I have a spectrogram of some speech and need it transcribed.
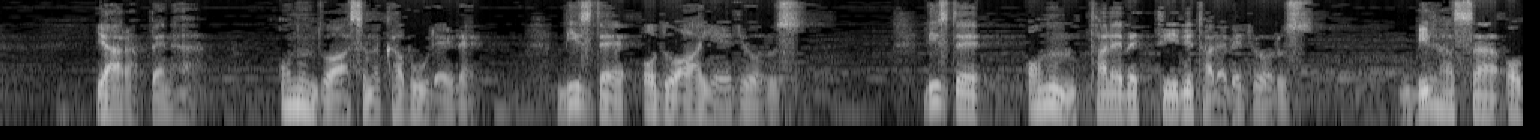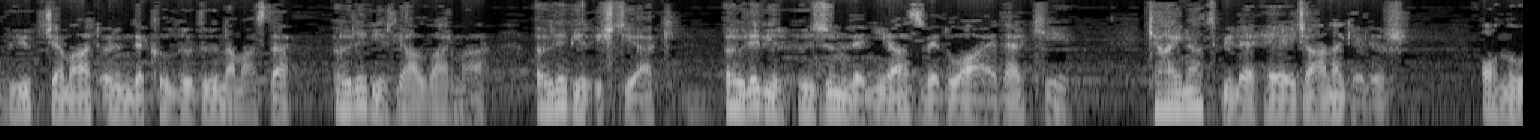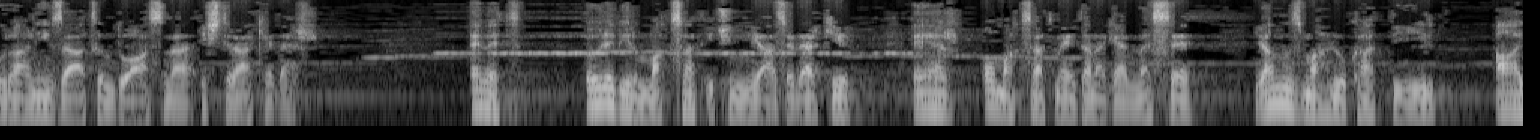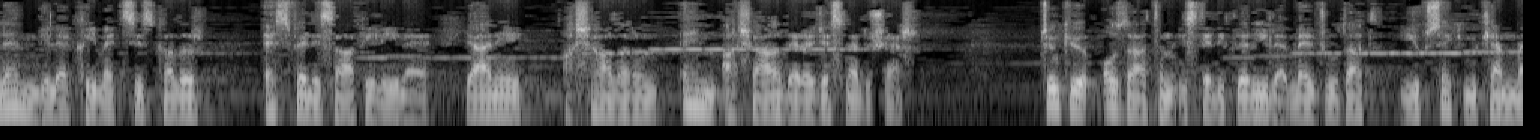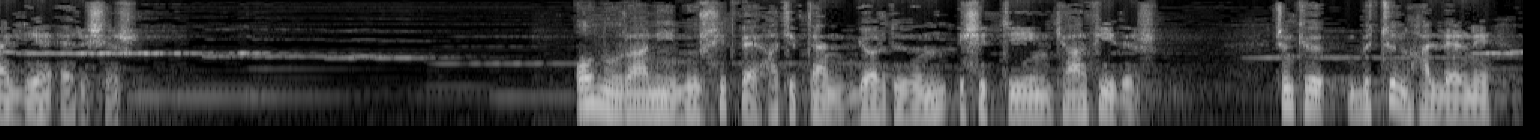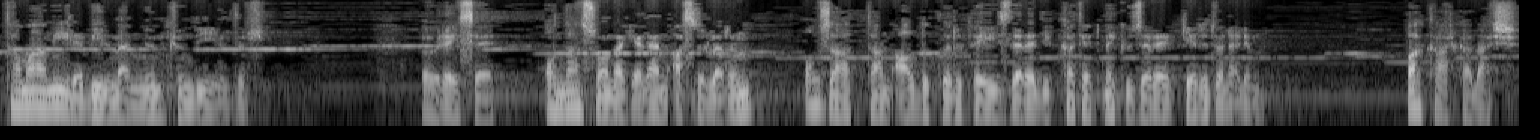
Ya Rabbena, onun duasını kabul eyle. Biz de o duayı ediyoruz. Biz de onun talep ettiğini talep ediyoruz. Bilhassa o büyük cemaat önünde kıldırdığı namazda öyle bir yalvarma, öyle bir iştiyak, öyle bir hüzünle niyaz ve dua eder ki, kainat bile heyecana gelir. O nurani zatın duasına iştirak eder. Evet, öyle bir maksat için niyaz eder ki, eğer o maksat meydana gelmezse, yalnız mahlukat değil, alem bile kıymetsiz kalır, esfeli safiliğine yani aşağıların en aşağı derecesine düşer. Çünkü o zatın istedikleriyle mevcudat yüksek mükemmelliğe erişir. O nurani mürşit ve hatipten gördüğün, işittiğin kafidir. Çünkü bütün hallerini tamamıyla bilmen mümkün değildir. Öyleyse ondan sonra gelen asırların o zattan aldıkları feyizlere dikkat etmek üzere geri dönelim. Bak arkadaş,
